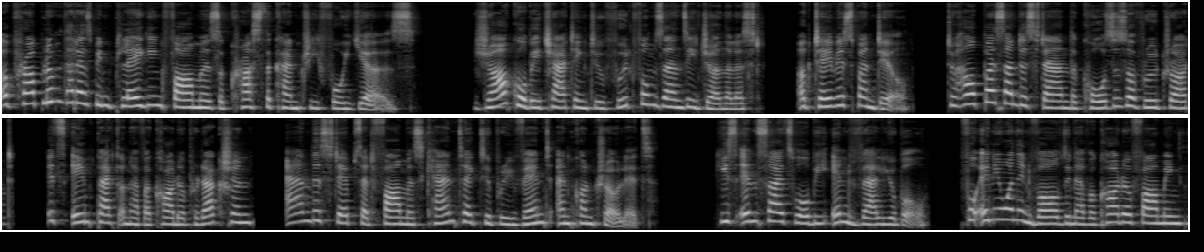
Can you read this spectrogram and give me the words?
a problem that has been plaguing farmers across the country for years. Jacques will be chatting to Food for Mzansi journalist Octavia Spandiel to help us understand the causes of root rot, its impact on avocado production, and the steps that farmers can take to prevent and control it. His insights will be invaluable for anyone involved in avocado farming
